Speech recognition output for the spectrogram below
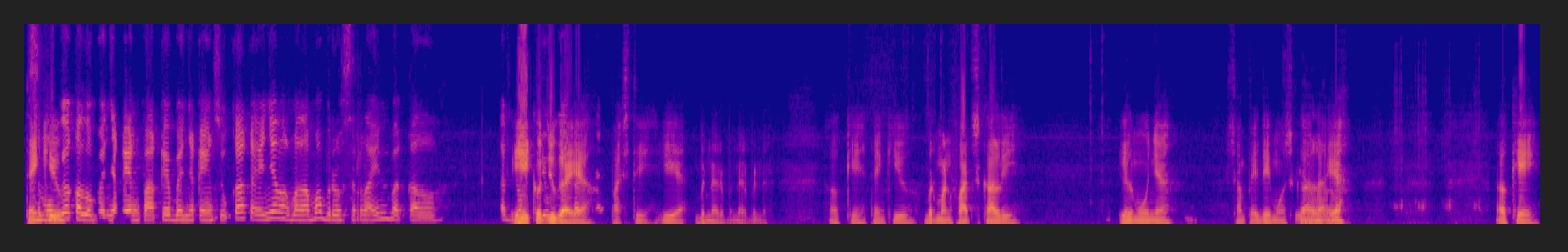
Thank you. semoga kalau banyak yang pakai, banyak yang suka, kayaknya lama-lama browser lain bakal adopt ikut juga kan. ya, pasti. Iya, benar benar benar. Oke, thank you. Bermanfaat sekali ilmunya sampai demo segala ya. Oke,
